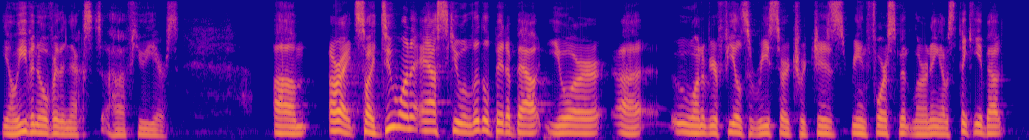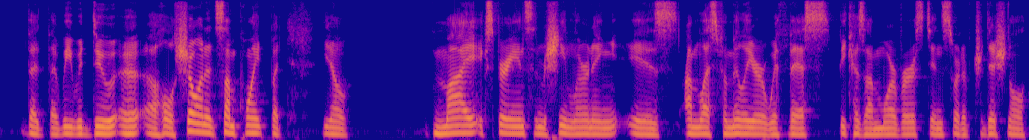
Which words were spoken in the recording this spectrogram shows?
you know, even over the next uh, few years. Um, all right. So I do want to ask you a little bit about your uh, one of your fields of research, which is reinforcement learning. I was thinking about that that we would do a, a whole show on at some point, but you know, my experience in machine learning is I'm less familiar with this because I'm more versed in sort of traditional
